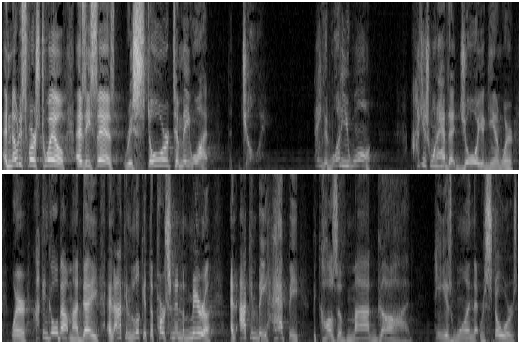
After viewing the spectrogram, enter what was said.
And notice verse 12 as he says, Restore to me what? The joy. David, what do you want? I just want to have that joy again where, where I can go about my day and I can look at the person in the mirror and I can be happy because of my God. He is one that restores.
